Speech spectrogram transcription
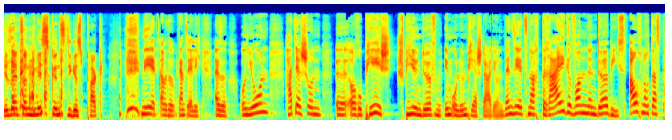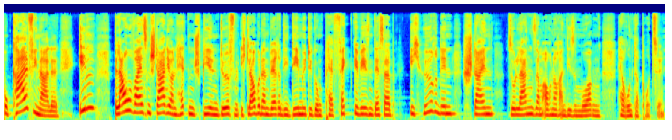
ihr seid so ein missgünstiges Pack. Nee, jetzt aber so ganz ehrlich. Also Union hat ja schon äh, europäisch spielen dürfen im Olympiastadion. Wenn sie jetzt nach drei gewonnenen Derbys auch noch das Pokalfinale im blau-weißen Stadion hätten spielen dürfen, ich glaube, dann wäre die Demütigung perfekt gewesen. Deshalb, ich höre den Stein so langsam auch noch an diesem Morgen herunterpurzeln.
